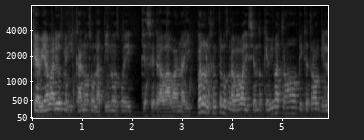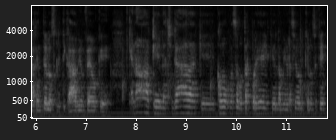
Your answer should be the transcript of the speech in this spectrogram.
que había varios mexicanos o latinos, güey, que se grababan ahí. Bueno, la gente los grababa diciendo que viva Trump y que Trump, y la gente los criticaba bien feo, que, que no, que la chingada, que cómo vas a votar por él, que la migración y que no sé qué.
